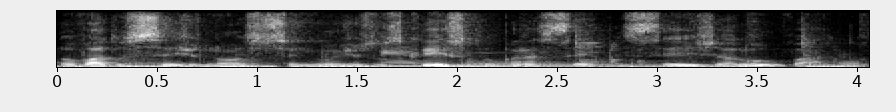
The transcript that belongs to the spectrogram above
Louvado seja o nosso Senhor Jesus Cristo, para sempre seja louvado.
